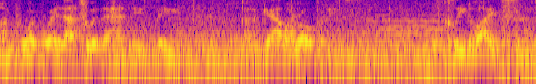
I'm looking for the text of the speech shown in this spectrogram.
on Broadway. That's where they had the big uh, gala openings with klieg lights and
